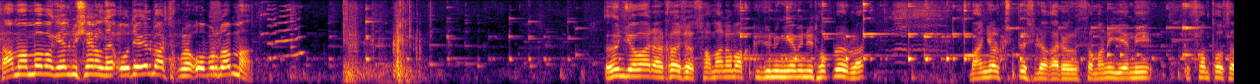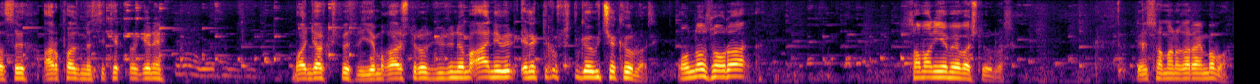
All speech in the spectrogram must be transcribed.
Tamam baba gelmiş herhalde. O değil mi artık? O buradan mı? Önce var arkadaşlar samanı bak gücünün yemini topluyorlar. Bancar küspesiyle karıyoruz samanı. Yemi son posası, arpa ezmesi tekrar gene bancar küspesiyle yemi karıştırıyoruz. Yüzüne aynı bir elektrik süpürge çekiyorlar. Ondan sonra samanı yemeye başlıyorlar. Ben samanı karayım baba.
